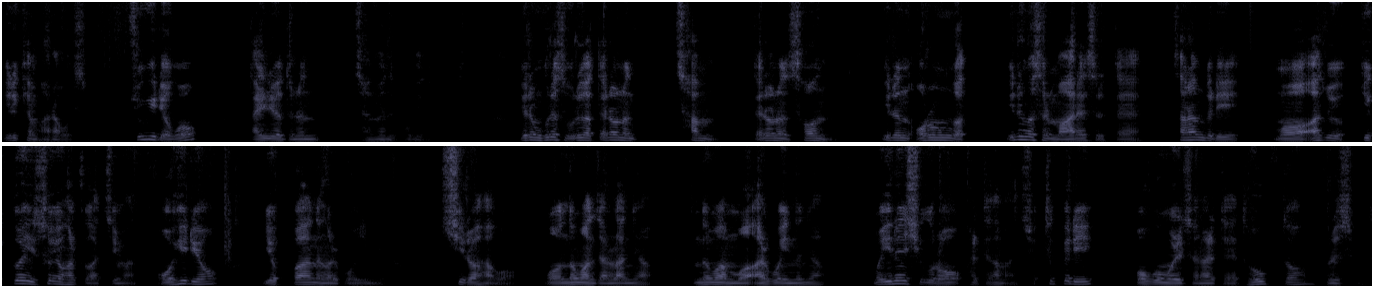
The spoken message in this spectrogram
이렇게 말하고 있습니다. 죽이려고 달려드는 장면을 보게 됩니다. 여러분 그래서 우리가 때로는 참, 때로는 선, 이런 옳은 것, 이런 것을 말했을 때 사람들이 뭐 아주 기꺼이 수용할 것 같지만 오히려 역반응을 보입니다. 싫어하고 뭐 너만 잘났냐, 너만 뭐 알고 있느냐, 뭐 이런 식으로 할 때가 많죠. 특별히 복음을 전할 때 더욱더 그렇습니다.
